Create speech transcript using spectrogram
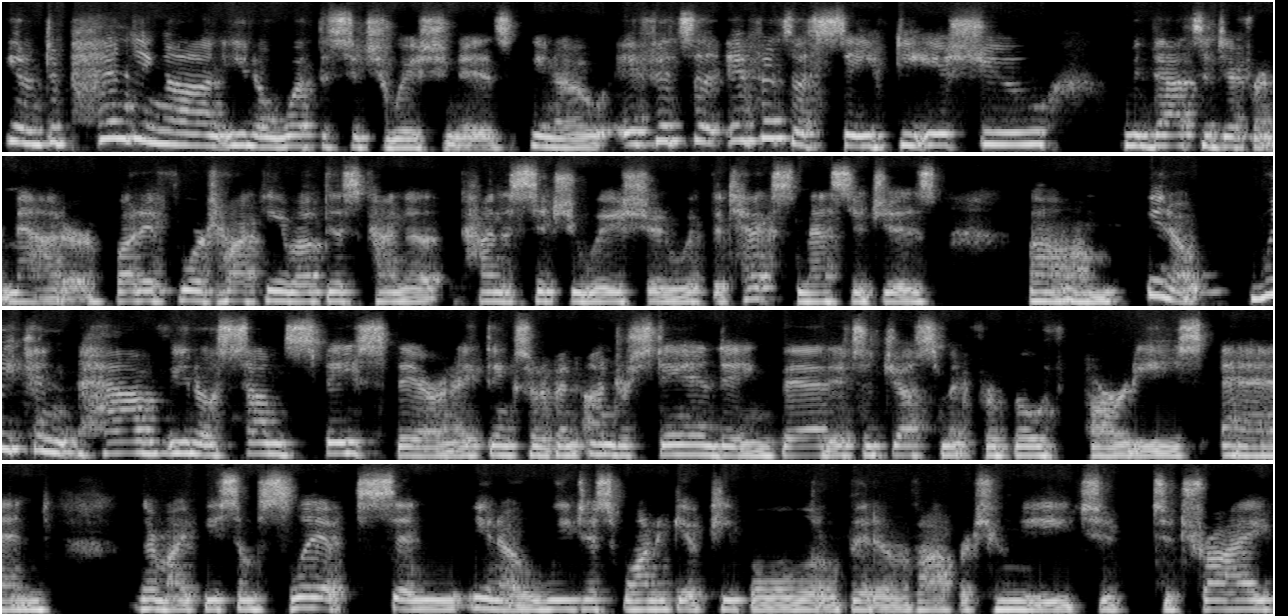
you know, depending on, you know, what the situation is, you know, if it's a if it's a safety issue, I mean, that's a different matter. But if we're talking about this kind of kind of situation with the text messages, um, you know, we can have, you know, some space there. And I think sort of an understanding that it's adjustment for both parties and there might be some slips and, you know, we just want to give people a little bit of opportunity to, to try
